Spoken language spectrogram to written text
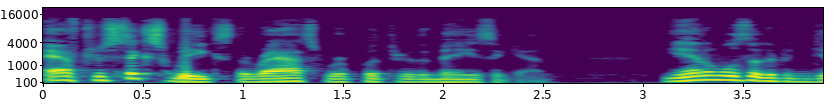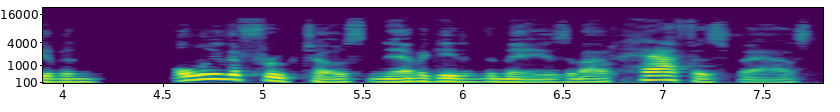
After six weeks, the rats were put through the maze again. The animals that had been given only the fructose navigated the maze about half as fast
